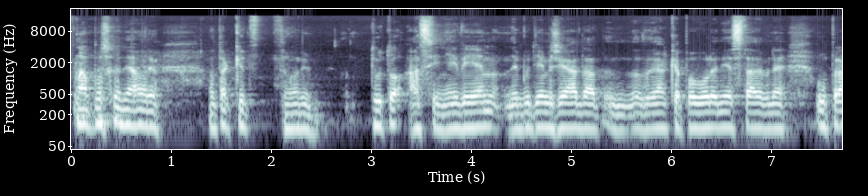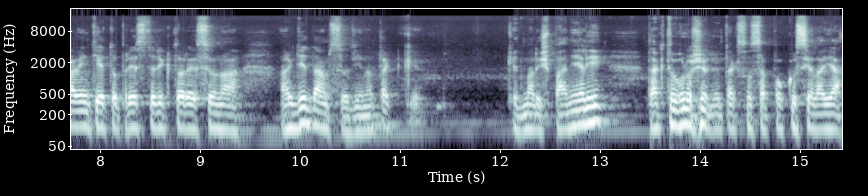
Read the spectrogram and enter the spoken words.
Na poschodia, hovorím. No tak keď hovorím, Tuto asi neviem, nebudem žiadať nejaké povolenie stavebné, upravím tieto priestory, ktoré sú na... A kde dám súdi? No tak, keď mali Španieli, tak to uložené, tak som sa pokusil aj ja.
